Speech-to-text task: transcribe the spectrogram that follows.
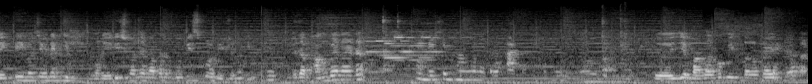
দেখতেই পাচ্ছি এটা কি? মানে ইলিশ মাছের মাথাটা দু পিস করে দিচ্ছ নাকি? এটা ভাঙবে না এটা? বেশি ভাঙবো না কাটা তো এই যে বাঁধাকপির তরকারিটা আর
